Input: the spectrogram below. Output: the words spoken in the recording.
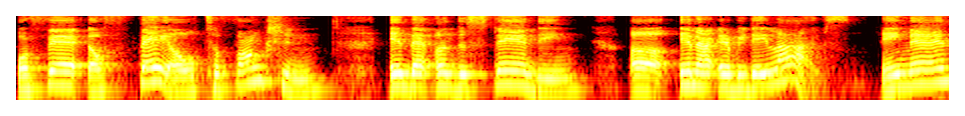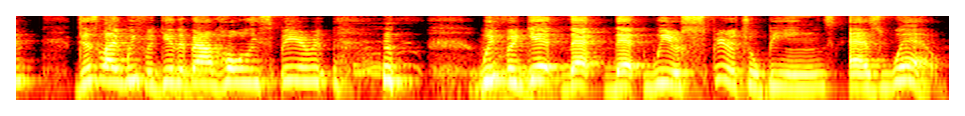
or, fa- or fail to function in that understanding uh, in our everyday lives. Amen. Just like we forget about Holy Spirit, we forget that that we are spiritual beings as well.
